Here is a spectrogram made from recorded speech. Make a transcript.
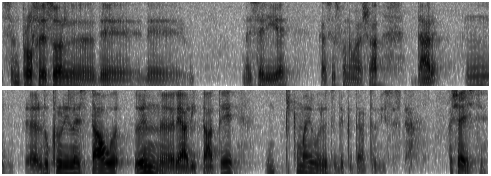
sunt profesor uh, de, de meserie, ca să spunem așa, dar mm, lucrurile stau în realitate un pic mai urât decât ar trebui să stea. Așa este.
